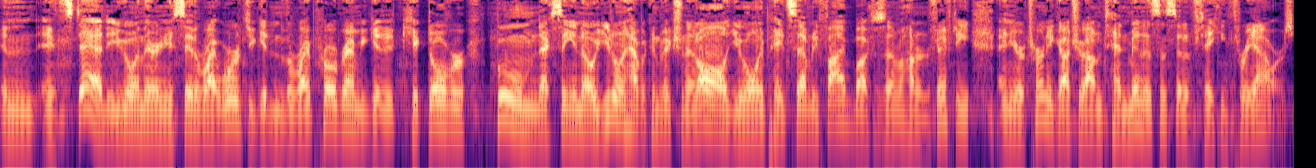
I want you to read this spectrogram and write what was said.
And instead, you go in there and you say the right words, you get into the right program, you get it kicked over, boom, next thing you know, you don't have a conviction at all, you only paid 75 bucks instead of 150, and your attorney got you out in 10 minutes instead of taking three hours.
